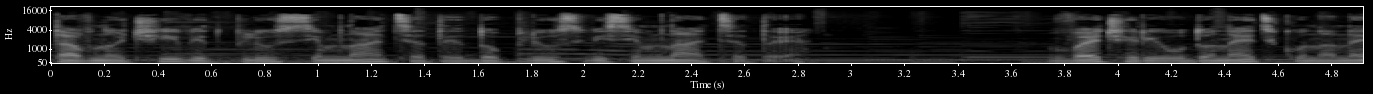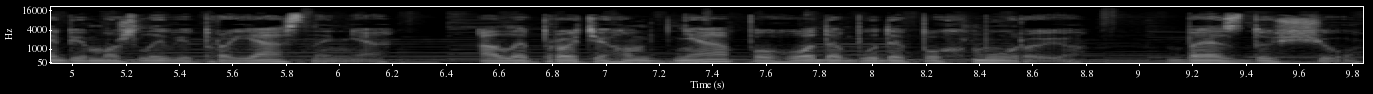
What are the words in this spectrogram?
та вночі від плюс 17 до плюс 18. Ввечері у Донецьку на небі можливі прояснення, але протягом дня погода буде похмурою, без дощу.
